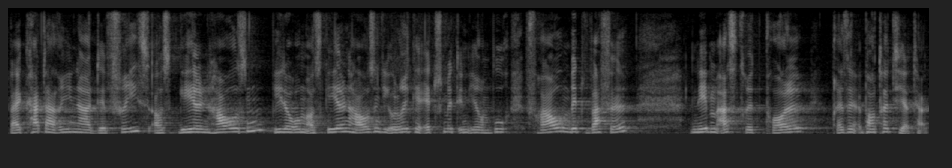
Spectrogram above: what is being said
bei Katharina de Vries aus Gelnhausen, wiederum aus Gelnhausen, die Ulrike Edschmidt in ihrem Buch Frau mit Waffe neben Astrid Proll porträtiert hat.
